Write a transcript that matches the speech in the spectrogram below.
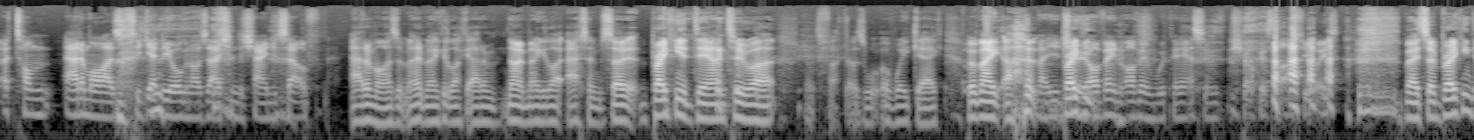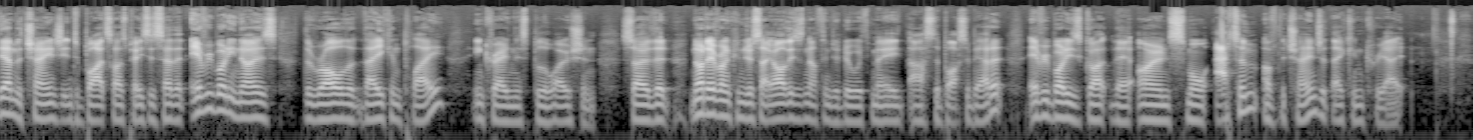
atom atomize to get the organisation to change itself. Atomize it, mate. Make it like atom. No, make it like atom. So breaking it down to uh, that's fuck. That was a weak gag. But mate, uh, Mate, you're breaking. I've been I've been whipping out some shockers last few weeks. mate. So breaking down the change into bite-sized pieces, so that everybody knows the role that they can play in creating this blue ocean. So that not everyone can just say, "Oh, this is nothing to do with me." Ask the boss about it. Everybody's got their own small atom of the change that they can create.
